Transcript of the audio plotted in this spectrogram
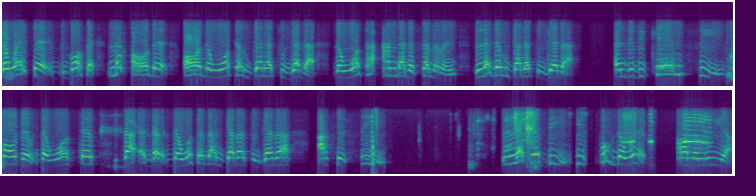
The word said, God said, let all the all the waters gather together. The water under the firmament, let them gather together, and they became sea. Called the the waters that the, the waters that gather together as a sea. Let it be. He spoke the word. Hallelujah.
